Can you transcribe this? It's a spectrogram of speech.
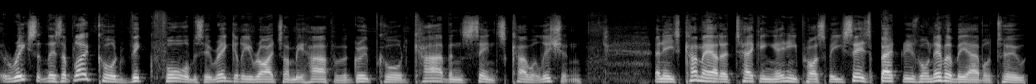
recent there's a bloke called Viv Forbes who regularly writes on behalf of a group called Carbon Sense Coalition, and he's come out attacking any prospect. He says batteries will never be able to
